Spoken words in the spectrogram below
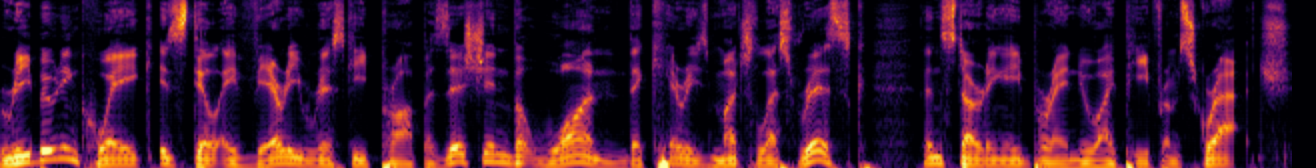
Rebooting Quake is still a very risky proposition, but one that carries much less risk than starting a brand new IP from scratch.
